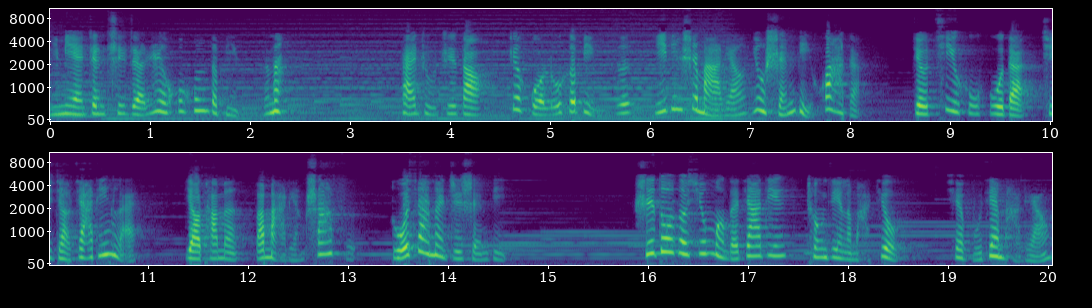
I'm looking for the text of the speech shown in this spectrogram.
一面正吃着热烘烘的饼子呢。财主知道这火炉和饼子一定是马良用神笔画的，就气呼呼的去叫家丁来，要他们把马良杀死，夺下那支神笔。十多个凶猛的家丁冲进了马厩，却不见马良。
